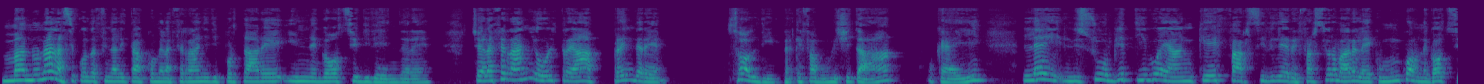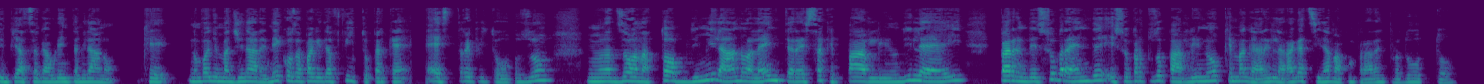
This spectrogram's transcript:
ma non ha la seconda finalità come la Ferragni di portare in negozio e di vendere. Cioè la Ferragni, oltre a prendere soldi perché fa pubblicità, ok? Lei, il suo obiettivo è anche farsi vedere, farsi trovare. Lei comunque ha un negozio in Piazza Gaudenta a Milano che non voglio immaginare né cosa paghi d'affitto perché è strepitoso, in una zona top di Milano, a lei interessa che parlino di lei, parlino del suo brand e soprattutto parlino che magari la ragazzina va a comprare il prodotto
